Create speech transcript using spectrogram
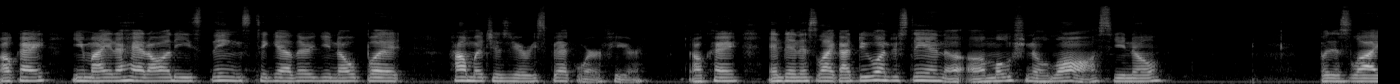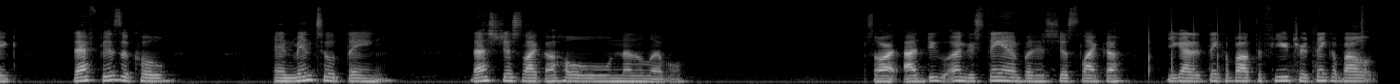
Okay, you might have had all these things together, you know, but how much is your respect worth here? Okay, and then it's like I do understand a, a emotional loss, you know, but it's like that physical and mental thing. That's just like a whole nother level. So I, I do understand, but it's just like a you got to think about the future. Think about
